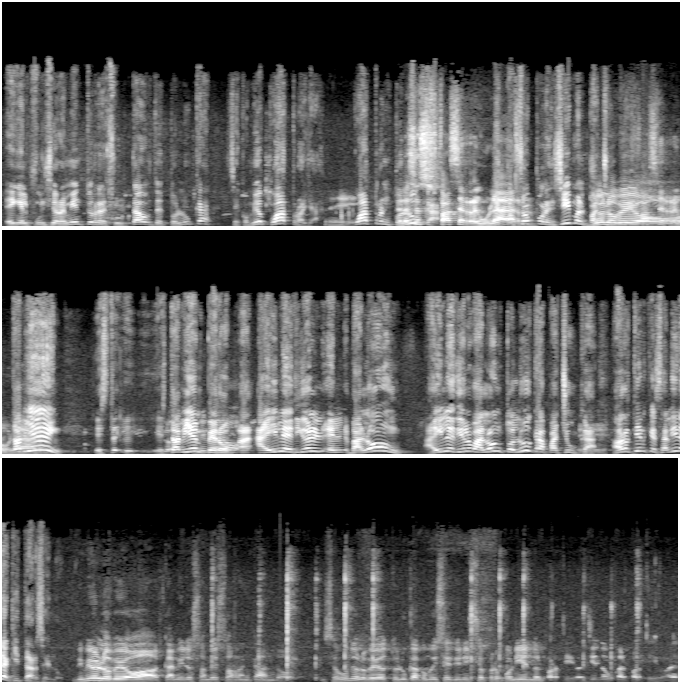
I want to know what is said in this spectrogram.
en el funcionamiento y resultados de Toluca, se comió cuatro allá. Sí. Cuatro en Pero Toluca. eso es fase regular. Le pasó por encima el Yo Pachuca. lo veo- Fase regular. Está bien. Está, está Lo- bien, primero- pero ahí le dio el, el balón. Ahí le dio el balón Toluca a Pachuca. Ahora tiene que salir a quitárselo. Primero lo veo a Camilo Zambeso arrancando. Y segundo lo veo a Toluca, como dice Dionisio, proponiendo el partido, yendo a buscar el partido. ¿eh?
